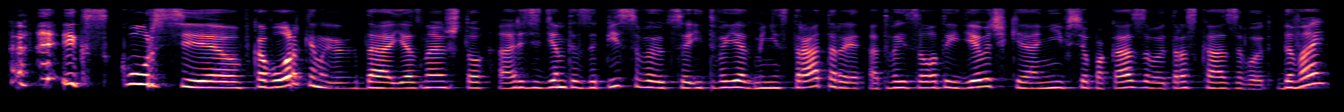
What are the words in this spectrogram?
экскурсии в коворкингах, да, я знаю, что а, резиденты записываются, и твои администраторы, а твои золотые девочки, они все показывают, рассказывают. Давай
